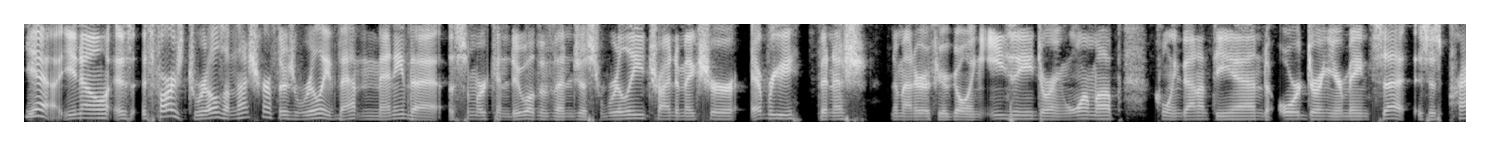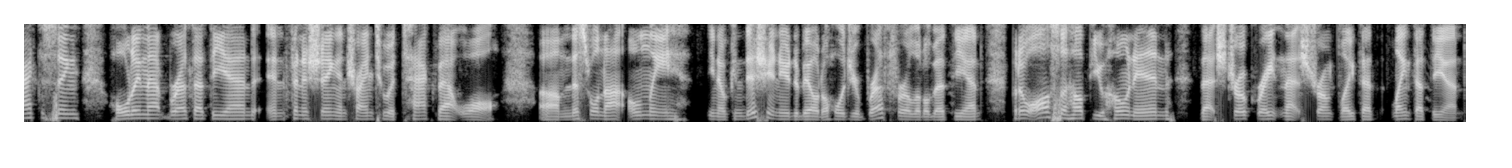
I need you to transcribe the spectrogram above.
Yeah, you know, as as far as drills, I'm not sure if there's really that many that a swimmer can do other than just really trying to make sure every finish no matter if you're going easy during warm up, cooling down at the end, or during your main set, is just practicing holding that breath at the end and finishing and trying to attack that wall. Um, this will not only you know condition you to be able to hold your breath for a little bit at the end, but it will also help you hone in that stroke rate and that stroke length at, length at the end.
